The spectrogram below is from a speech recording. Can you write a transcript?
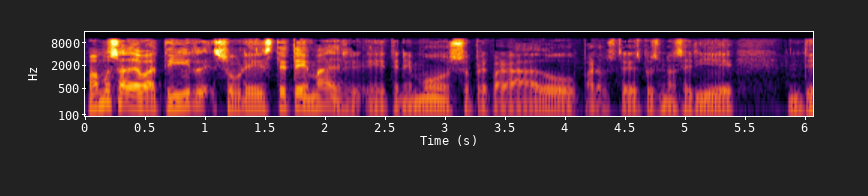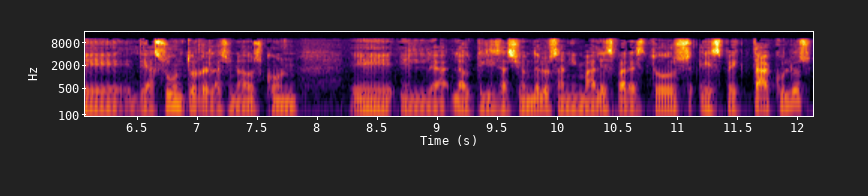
Vamos a debatir sobre este tema. Eh, tenemos preparado para ustedes pues una serie de, de asuntos relacionados con eh, la, la, utilización de los animales para estos espectáculos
